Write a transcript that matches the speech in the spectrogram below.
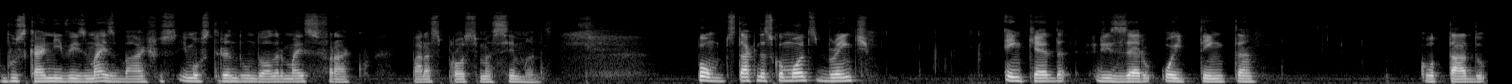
buscar níveis mais baixos e mostrando um dólar mais fraco para as próximas semanas. Bom, destaque das commodities, Brent em queda de 0,80 cotado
